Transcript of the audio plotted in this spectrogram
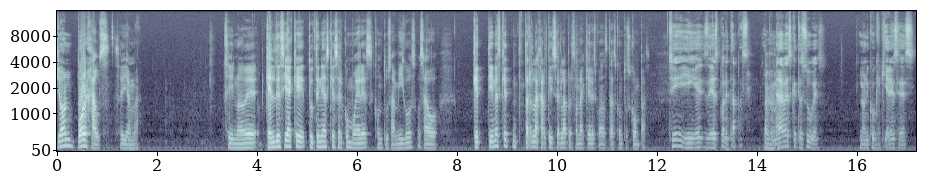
John Borhaus se llama. Sí, no de. Que él decía que tú tenías que ser como eres con tus amigos, o sea, o que tienes que intentar relajarte y ser la persona que eres cuando estás con tus compas. Sí, y es, es por etapas. La primera vez que te subes, lo único que quieres es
